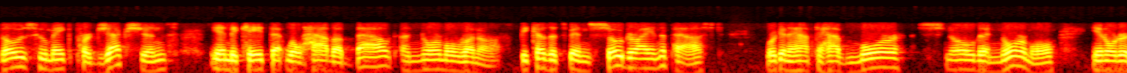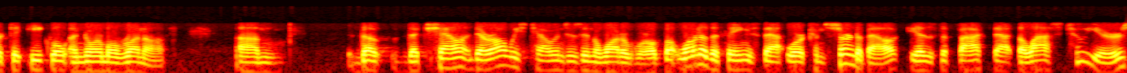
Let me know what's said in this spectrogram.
those who make projections indicate that we'll have about a normal runoff. Because it's been so dry in the past, we're going to have to have more snow than normal in order to equal a normal runoff. Um, the the challenge there are always challenges in the water world, but one of the things that we're concerned about is the fact that the last two years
